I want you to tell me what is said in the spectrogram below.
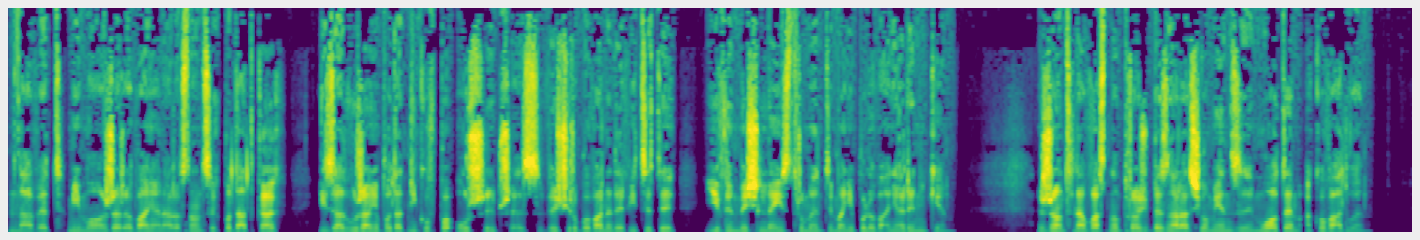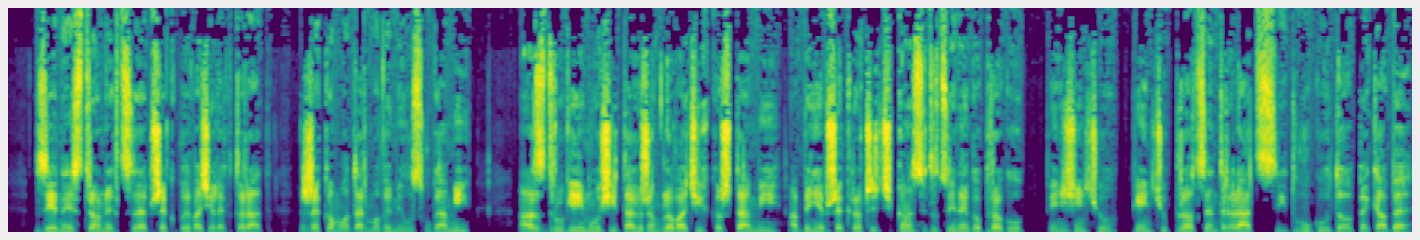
nawet mimo żerowania na rosnących podatkach i zadłużania podatników po uszy przez wyśrubowane deficyty i wymyślne instrumenty manipulowania rynkiem. Rząd na własną prośbę znalazł się między młotem a kowadłem. Z jednej strony chce przekupywać elektorat rzekomo darmowymi usługami, a z drugiej musi tak żonglować ich kosztami, aby nie przekroczyć konstytucyjnego progu 55% relacji długu do PKB.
